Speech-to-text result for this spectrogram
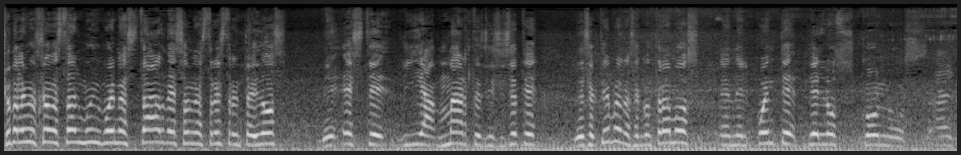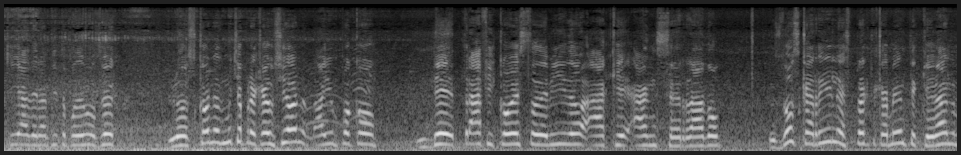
¿Qué tal amigos? ¿Cómo están? Muy buenas tardes, son las 3.32 de este día, martes 17 de septiembre. Nos encontramos en el puente de los conos. Aquí adelantito podemos ver los conos, mucha precaución, hay un poco de tráfico, esto debido a que han cerrado los dos carriles prácticamente que van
